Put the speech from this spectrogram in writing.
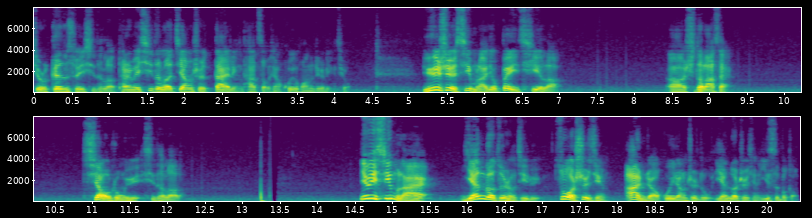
就是跟随希特勒，他认为希特勒将是带领他走向辉煌的这个领袖，于是希姆莱就背弃了啊施特拉塞，效忠于希特勒了。因为希姆莱严格遵守纪律，做事情按照规章制度严格执行，一丝不苟，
